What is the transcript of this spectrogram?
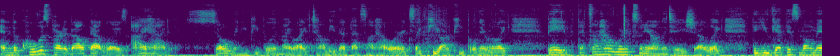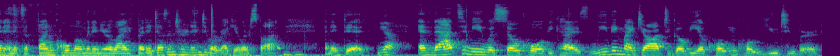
And the coolest part about that was I had so many people in my life tell me that that's not how it works. Like PR people, they were like, "Babe, that's not how it works when you're on the Today Show. Like that you get this moment and it's a fun, cool moment in your life, but it doesn't turn into a regular spot." Mm-hmm. And it did. Yeah. And that to me was so cool because leaving my job to go be a quote unquote YouTuber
